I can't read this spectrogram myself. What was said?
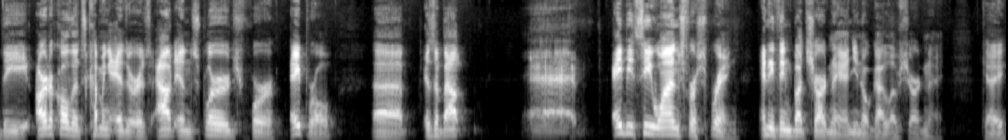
the article that's coming or is out in Splurge for April uh, is about uh, ABC wines for spring. Anything but Chardonnay, and you know, Guy loves Chardonnay. Okay,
